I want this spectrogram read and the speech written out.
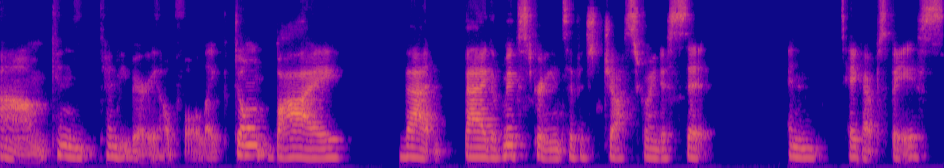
um, can can be very helpful. Like don't buy that bag of mixed greens if it's just going to sit and take up space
